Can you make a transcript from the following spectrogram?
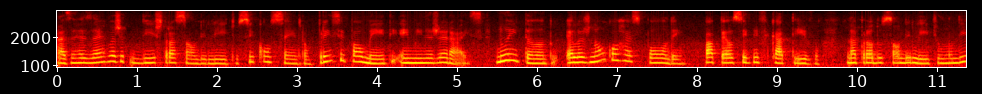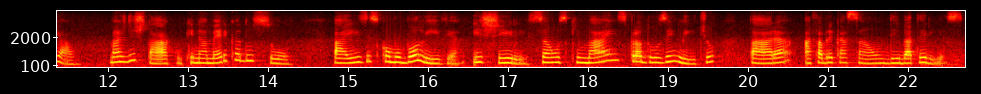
as reservas de extração de lítio se concentram principalmente em Minas Gerais. No entanto, elas não correspondem papel significativo na produção de lítio mundial. Mas destaco que na América do Sul, países como Bolívia e Chile são os que mais produzem lítio para a fabricação de baterias.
